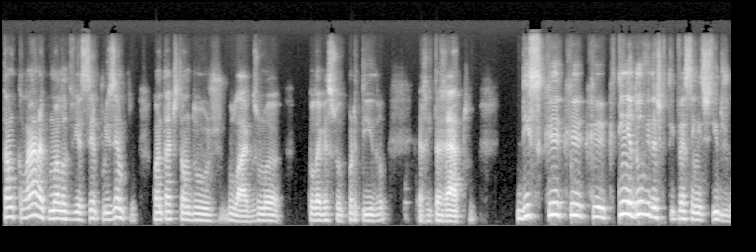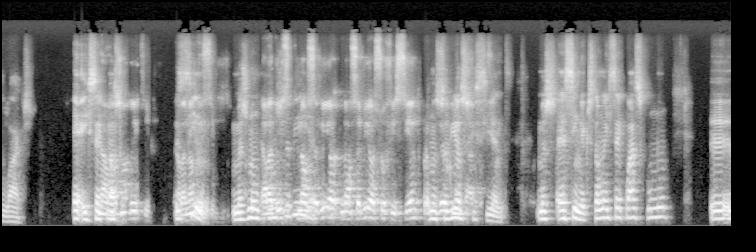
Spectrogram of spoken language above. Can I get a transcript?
tão clara como ela devia ser, por exemplo, quanto à questão dos gulags, uma colega sua de partido, a Rita Rato, disse que, que, que, que tinha dúvidas que tivessem existido os gulags. É, isso é não, quase... não disse ela não disse. Mas não, ela não disse sabia. que não sabia, não sabia o suficiente para não poder. Não sabia comentar. o suficiente. Mas é assim, a questão é isso é quase como uh,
